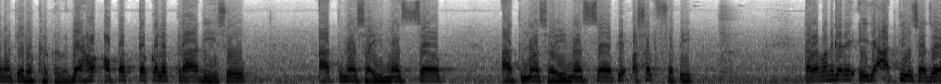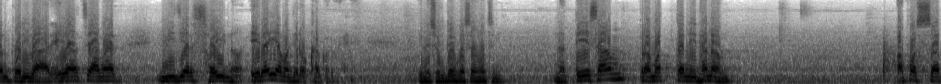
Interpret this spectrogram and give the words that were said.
আমাকে রক্ষা করবে। দেহ অপত্য কলত্রাদিষু আত্মসৈন্যস্য আত্মসৈনস্বপি অসৎস্বপি তারা মনে এই যে আত্মীয় স্বজন, পরিবার, এরা হচ্ছে আমার নিজের সৈন্য, এরাই আমাকে রক্ষা করবে। কিন্তু সুখদেব গোস্বামী বলছেন, না তেসাম প্রমত্ত নিধনম অপশ্চাৎ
